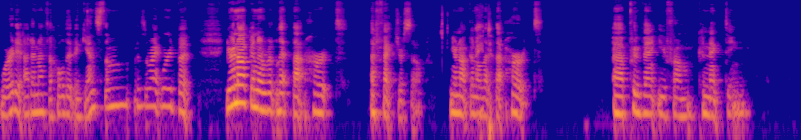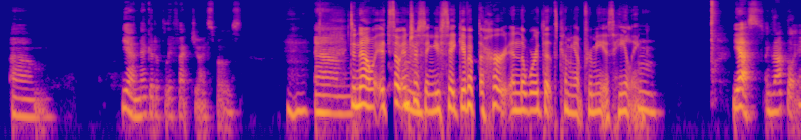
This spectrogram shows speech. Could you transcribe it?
word it? I don't know if to hold it against them is the right word, but you're not gonna let that hurt affect yourself. You're not gonna let that hurt uh, prevent you from connecting. Um, yeah, negatively affect you, I suppose. Mm-hmm. And now it's so mm. interesting. Mm, you say give up the hurt, and the word that's coming up for me is healing. Mm. Yes, exactly.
